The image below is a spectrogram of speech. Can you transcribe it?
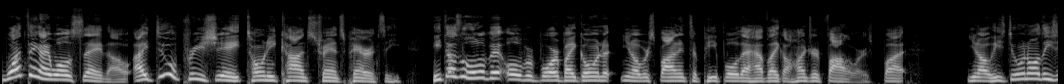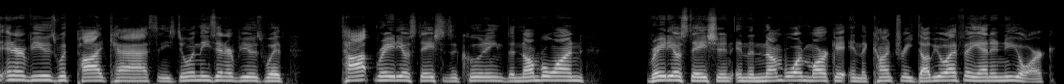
One thing I will say though, I do appreciate Tony Khan's transparency he does a little bit overboard by going to, you know, responding to people that have like 100 followers. But, you know, he's doing all these interviews with podcasts and he's doing these interviews with top radio stations, including the number one radio station in the number one market in the country, WFAN in New York.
